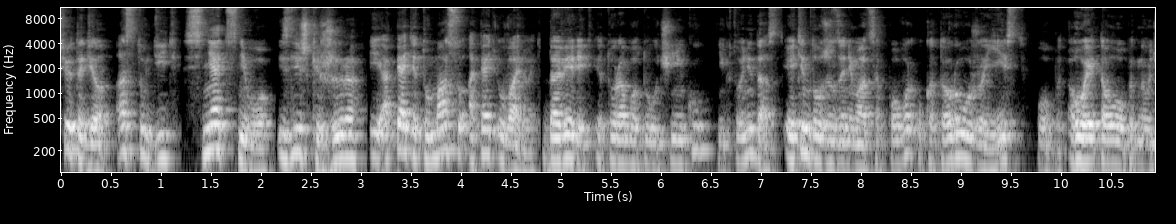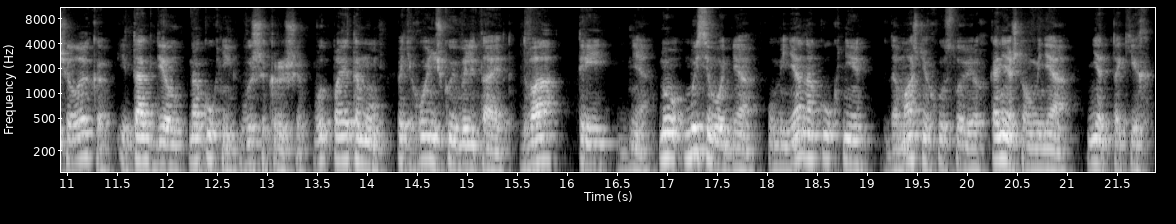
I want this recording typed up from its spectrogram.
все это дело остудить, снять с него излишки жира и опять эту массу опять уваривать. Доверить эту работу ученику никто не даст. Этим должен заниматься повар, у которого уже есть опыт. А у этого опытного человека и так дел на кухне выше крыши. Вот поэтому потихонечку и вылетает. Два-три дня. Но мы сегодня у меня на кухне, в домашних условиях. Конечно, у меня нет таких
